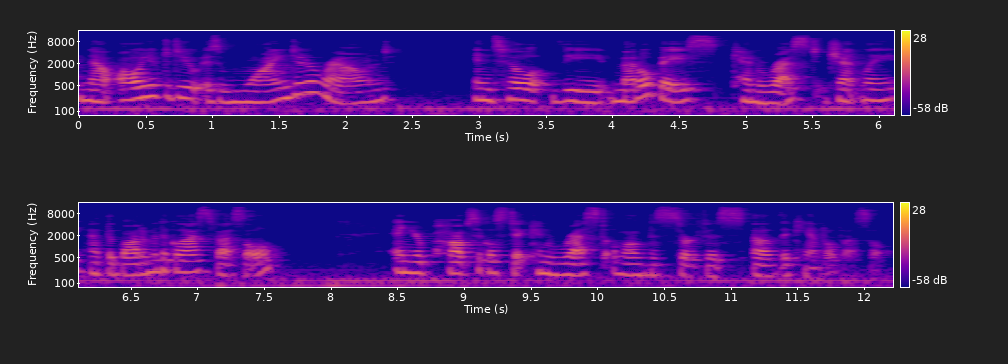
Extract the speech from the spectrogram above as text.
Now all you have to do is wind it around until the metal base can rest gently at the bottom of the glass vessel and your popsicle stick can rest along the surface of the candle vessel.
